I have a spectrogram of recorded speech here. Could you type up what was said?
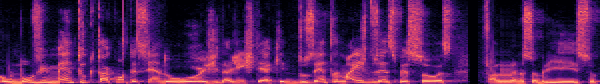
O movimento que está acontecendo hoje, da gente ter aqui 200, mais de 200 pessoas falando sobre isso,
